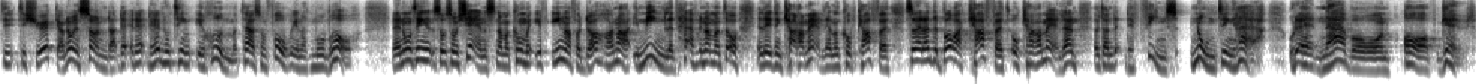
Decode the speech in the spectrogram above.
till, till kyrkan då en söndag, det, det, det är någonting i rummet här som får en att må bra. Det är någonting som, som känns när man kommer innanför dörrarna i minglet, även när man tar en liten karamell eller en kopp kaffe, så är det inte bara kaffet och karamellen, utan det, det finns någonting här. Och det är närvaron av Gud.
